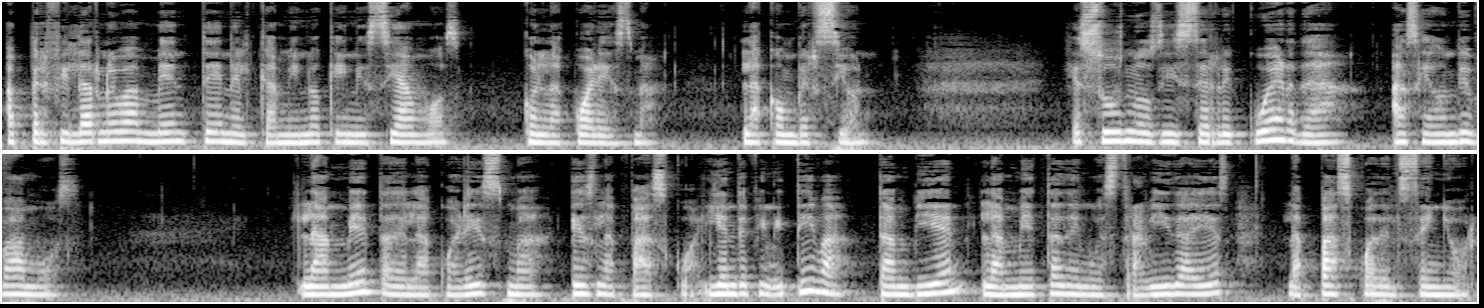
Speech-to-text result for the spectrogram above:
a perfilar nuevamente en el camino que iniciamos con la Cuaresma, la conversión. Jesús nos dice, recuerda hacia dónde vamos. La meta de la Cuaresma es la Pascua y en definitiva también la meta de nuestra vida es la Pascua del Señor.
